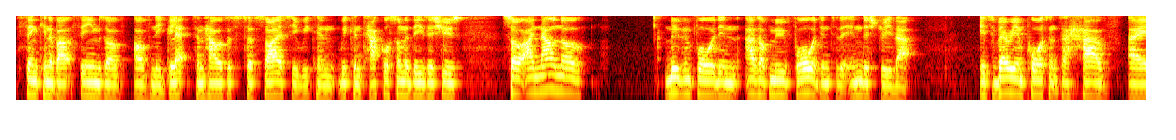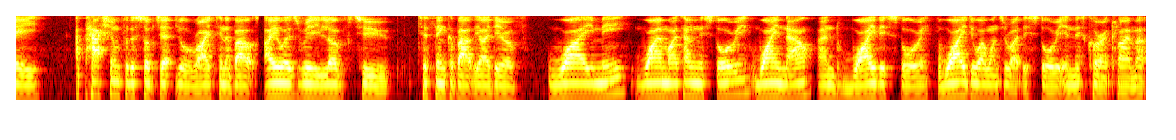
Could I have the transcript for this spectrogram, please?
thinking about themes of of neglect and how as a society we can we can tackle some of these issues. So i now know moving forward in as I've moved forward into the industry that it's very important to have a a passion for the subject you're writing about. I always really love to to think about the idea of why me? Why am I telling this story? Why now? And why this story? Why do I want to write this story in this current climate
